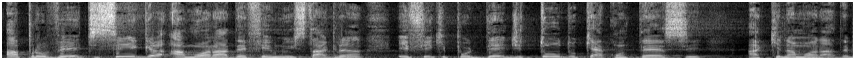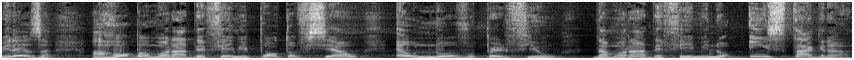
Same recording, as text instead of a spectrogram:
aproveite, siga a Morada FM no Instagram e fique por dentro de tudo que acontece aqui na Morada, beleza? Arroba moradafm.oficial é o novo perfil da Morada FM no Instagram.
